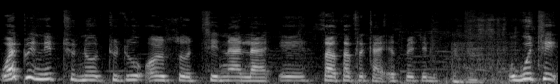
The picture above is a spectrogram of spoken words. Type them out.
what we need to know to do also thina la e South Africa especially ukuthi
